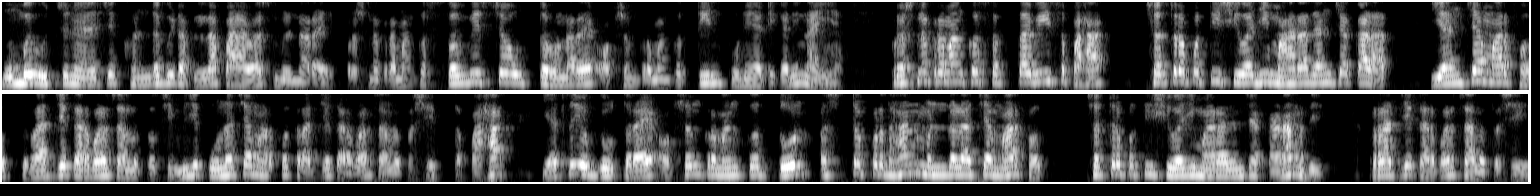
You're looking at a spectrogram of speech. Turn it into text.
मुंबई उच्च न्यायालयाचे खंडपीठ आपल्याला पाहाव्यास मिळणार आहे. प्रश्न क्रमांक सव्वीसच्या उत्तर होणार आहे ऑप्शन क्रमांक तीन पुणे या ठिकाणी नाही आहे. प्रश्न क्रमांक सत्तावीस पहा छत्रपती शिवाजी महाराजांच्या काळात यांच्या मार्फत राज्यकारभार चालत असे म्हणजे कोणाच्या मार्फत राज्यकारभार चालत असे? तर पहा याचं योग्य उत्तर आहे ऑप्शन क्रमांक दोन अष्टप्रधान मंडळाच्या मार्फत छत्रपती शिवाजी महाराजांच्या काळामध्ये राज्यकारभार चालत असे.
